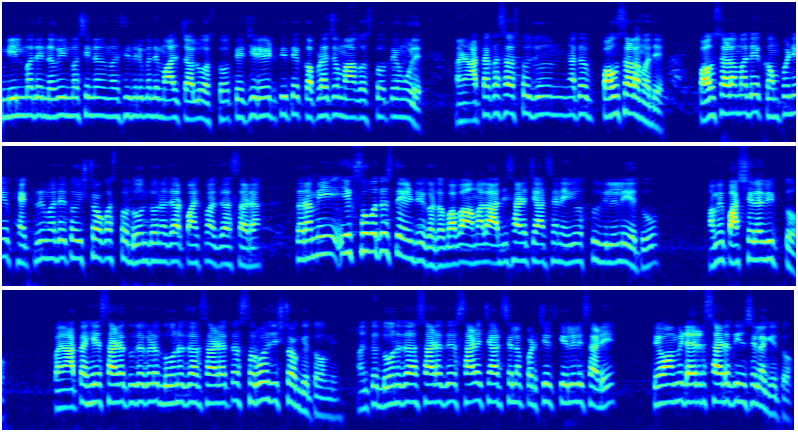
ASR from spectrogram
मिलमध्ये नवीन मशीन मशिनरीमध्ये माल चालू असतो. त्याची रेट तिथे कपड्याचं महाग असतो त्यामुळे आणि आता कसं असतो जून आता पावसाळ्यामध्ये. पावसाळ्यामध्ये कंपनी फॅक्टरीमध्ये तो स्टॉक असतो दोन दोन हजार पाच पाच हजार साड्या. तर आम्ही एक सोबतच ते एंट्री करतो. बाबा आम्हाला आधी साडेचारशेने ही वस्तू दिलेली आहे तू. आम्ही पाचशेला विकतो. पण आता हे साड्या तुझ्याकडे दोन हजार साड्या तर सर्वच स्टॉक घेतो आम्ही. आणि ते दोन हजार साड्या जे साडेचारशेला परचेज केलेली साडी तेव्हा आम्ही डायरेक्ट साडेतीनशेला घेतो.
